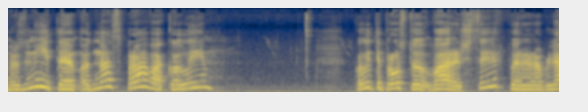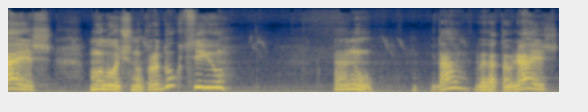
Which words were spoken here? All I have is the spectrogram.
розумієте, одна справа, коли, коли ти просто вариш сир, переробляєш молочну продукцію, е, ну, да, виготовляєш,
